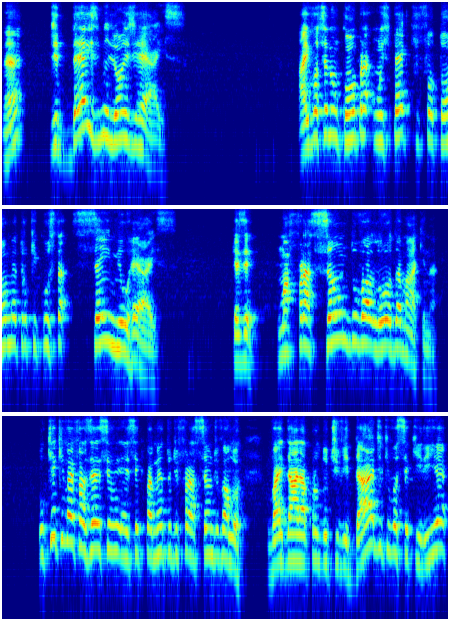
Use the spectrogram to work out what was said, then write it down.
né? de 10 milhões de reais. Aí você não compra um espectrofotômetro que custa 100 mil reais. Quer dizer, uma fração do valor da máquina. O que, que vai fazer esse, esse equipamento de fração de valor? Vai dar a produtividade que você queria,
